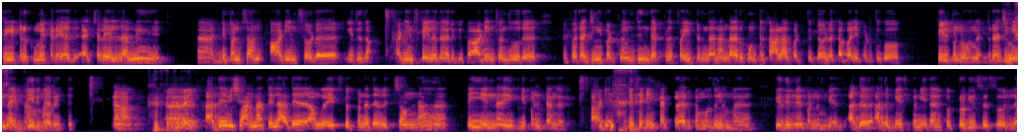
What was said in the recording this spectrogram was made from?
கிரியேட்டருக்குமே கிடையாது. ஆக்சுவலா எல்லாமே டிபெண்ட்ஸ் ஆன் ஆடியன்ஸோட இதுதான். ஆடியன்ஸ் கையில தான் இருக்கு. இப்ப ஆடியன்ஸ் வந்து ஒரு இப்ப ரஜினி படத்துல வந்து இந்த இடத்துல ஃபைட் இருந்தா நல்லா இருக்கும்ட்டு காலா படத்துக்கோ இல்ல கபாலி படத்துக்கோ ஃபீல் பண்ணுவாங்க. ரஜினி என்ன இப்படி இருக்காருன்ட்டு. ஆஹ் அதே விஷயம் அண்ணாத்தையில அதே அவங்க எக்ஸ்பெக்ட் பண்ணதை வச்சோம்னா ஐய் என்ன இப்படி பண்ணிட்டாங்க? ஆடியன்ஸ் டிசைடிங் ஃபேக்டரா இருக்கும் போது நம்ம எதுவுமே பண்ண முடியாது. அதை அதை பேஸ் பண்ணி தான் இப்ப ப்ரொடியூசர்ஸோ இல்ல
